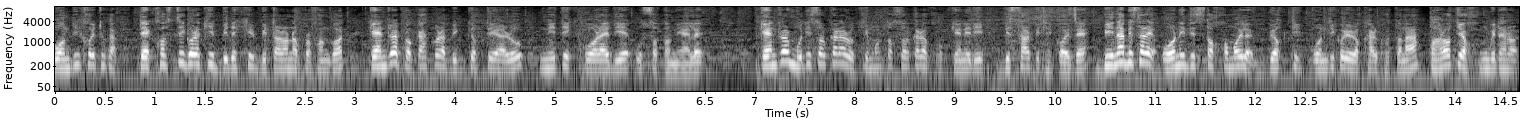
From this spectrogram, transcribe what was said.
বন্দী হৈ থকা তেষষ্ঠিগৰাকী বিদেশীৰ বিতৰণৰ প্ৰসংগত কেন্দ্ৰই প্ৰকাশ কৰা বিজ্ঞপ্তি আৰু নীতিক সোঁৱৰাই দিয়ে উচ্চতম ন্যায়ালয়ে। কেন্দ্ৰৰ মোদী চৰকাৰ আৰু হিমন্ত চৰকাৰক সকীয়ানি দি বিচাৰপীঠে কয় যে বিনা বিচাৰে অনিৰ্দিষ্ট সময়লৈ ব্যক্তিক বন্দী কৰি ৰখাৰ ঘটনা ভাৰতীয় সংবিধানৰ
